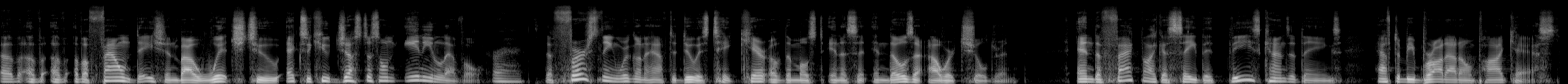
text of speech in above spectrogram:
of, of, of, of a foundation by which to execute justice on any level, Correct. the first thing we're going to have to do is take care of the most innocent, and those are our children. And the fact, like I say, that these kinds of things have to be brought out on podcasts,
